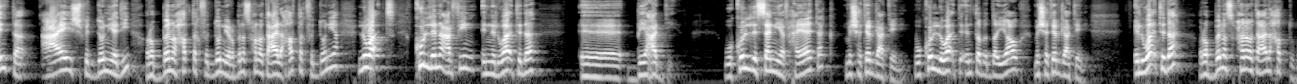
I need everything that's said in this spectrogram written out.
أنت عايش في الدنيا دي ربنا حطك في الدنيا ربنا سبحانه وتعالى حطك في الدنيا لوقت. كلنا عارفين إن الوقت ده آه، بيعدي. وكل ثانية في حياتك مش هترجع تاني. وكل وقت انت بتضيعه مش هترجع تاني. الوقت ده ربنا سبحانه وتعالى حطه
